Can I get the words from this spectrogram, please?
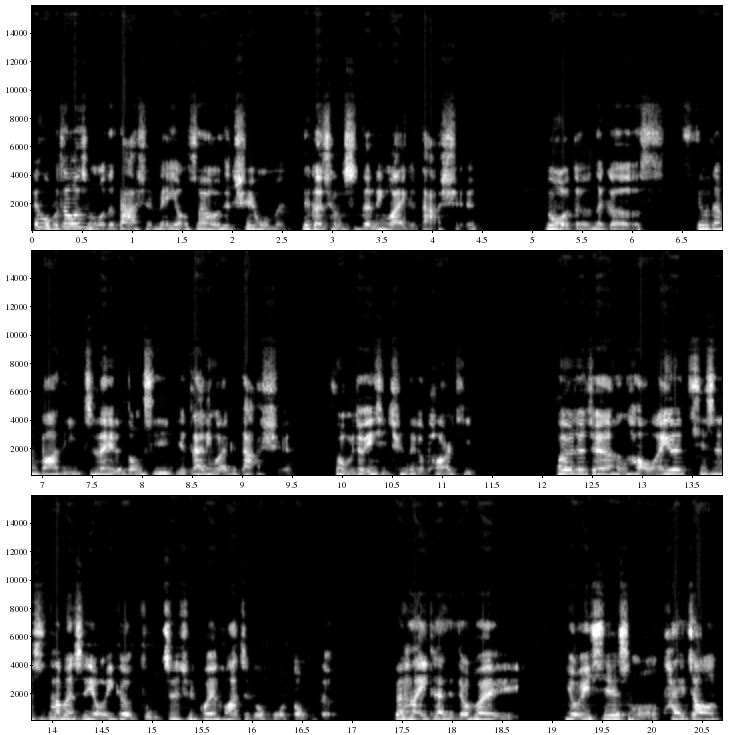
哎，我不知道为什么我的大学没有，所以我是去我们那个城市的另外一个大学，因为我的那个 student body 之类的东西也在另外一个大学，所以我们就一起去那个 party。然后就觉得很好玩，因为其实是他们是有一个组织去规划这个活动的，所以他一开始就会。有一些什么拍照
